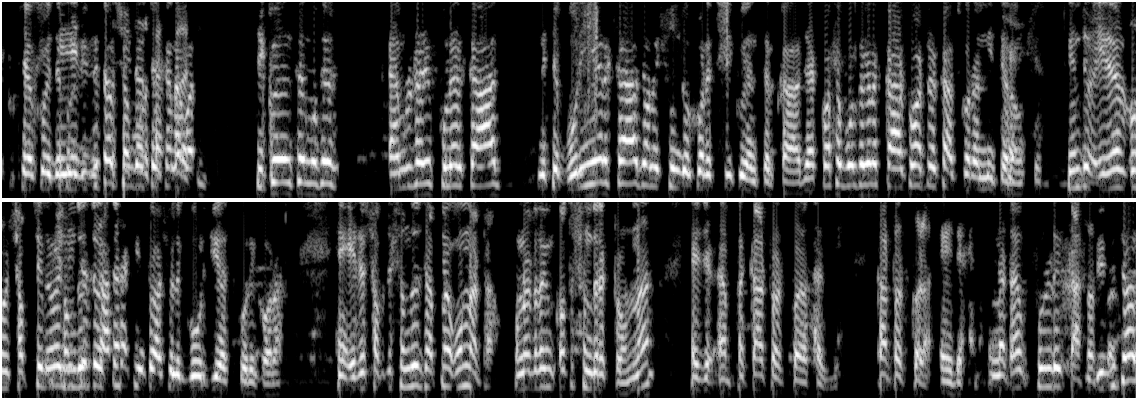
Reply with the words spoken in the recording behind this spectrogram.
একটু খেয়াল করে দেখুন ডিজিটাল আছে এখানে আবার সিকোয়েন্সের মধ্যে এমব্রয়ডারি ফুলের কাজ নিচে বোরিং এর কাজ অনেক সুন্দর করে সিকোয়েন্সের কাজ। এক কথা বলতে গেলে কার্টওয়ার্টের কাজ করার নিচের অংশে। কিন্তু এর সবচেয়ে সুন্দর কিন্তু আসলে গর্জিয়াস করে করা। হ্যাঁ এটা সবচেয়ে সুন্দর হচ্ছে আপনার ওন্নাটা ওন্নাটা দেখেন কত সুন্দর একটা ওন্না এই যে আপনার কাটওয়ার্ক করা থাকবে। কাটওয়ার্ক করা এই দেখেন ওন্নাটা ফুললি কাটওয়ার্ক ডিজিটাল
